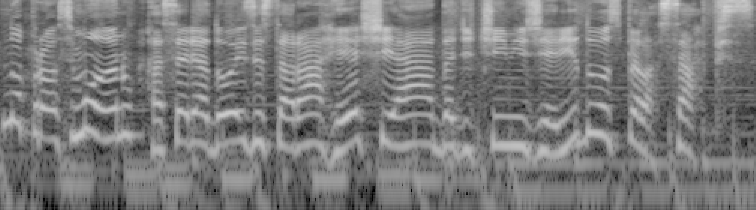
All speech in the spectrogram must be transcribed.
No próximo ano, a Série A2 estará recheada de times geridos pelas SAFs.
